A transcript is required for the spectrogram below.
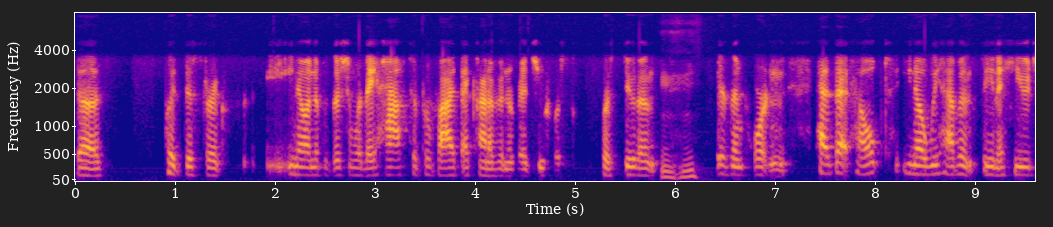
does put districts, you know, in a position where they have to provide that kind of intervention for for students mm-hmm. is important. Has that helped? You know, we haven't seen a huge,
